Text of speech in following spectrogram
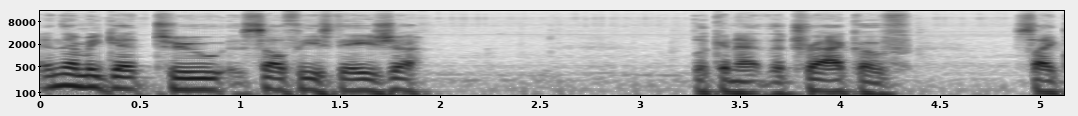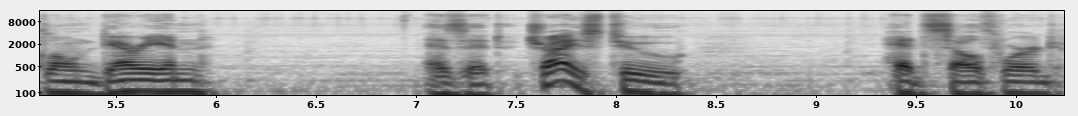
And then we get to Southeast Asia, looking at the track of Cyclone Darian as it tries to head southward.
